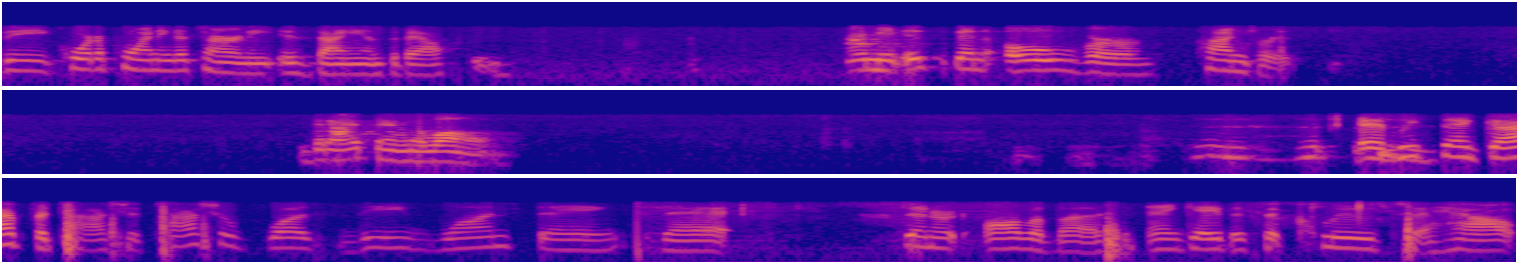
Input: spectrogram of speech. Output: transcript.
the court appointing attorney is Diane Zabowski. I mean, it's been over hundreds that I've found alone. And we thank God for Tasha. Tasha was the one thing that centered all of us and gave us a clue to how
